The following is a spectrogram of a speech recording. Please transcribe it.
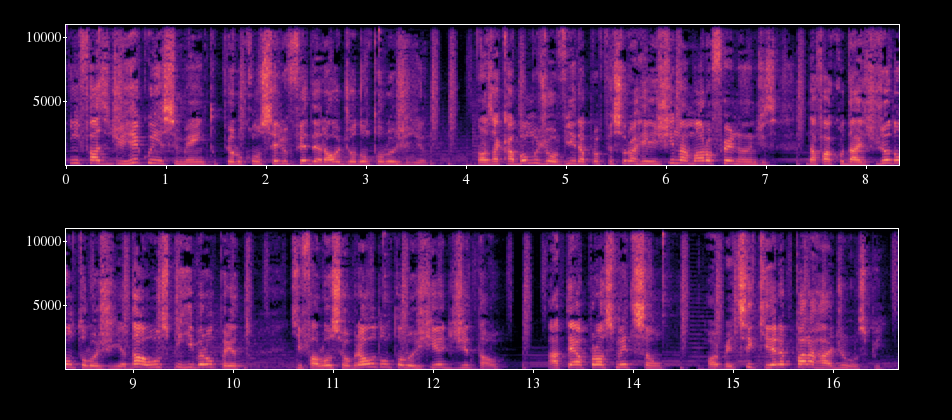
em fase de reconhecimento pelo Conselho Federal de Odontologia. Nós acabamos de ouvir a professora Regina Amaro Fernandes, da Faculdade de Odontologia da USP em Ribeirão Preto, que falou sobre a odontologia digital. Até a próxima edição. Robert Siqueira para a Rádio USP.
